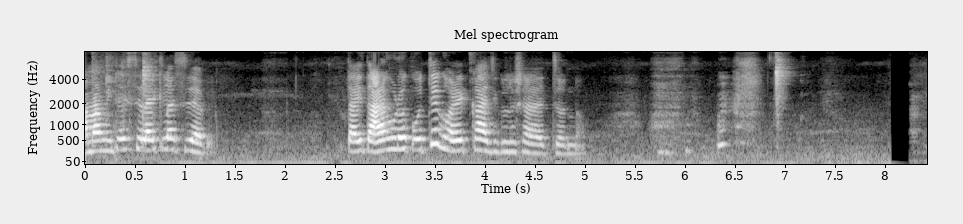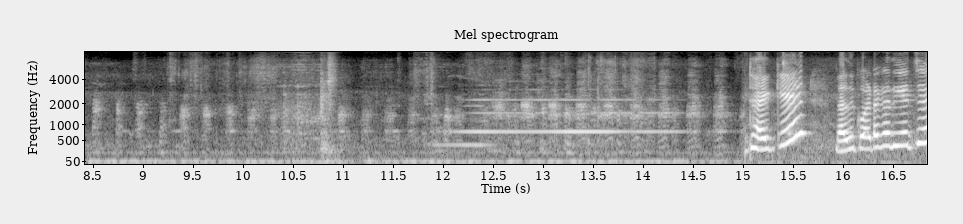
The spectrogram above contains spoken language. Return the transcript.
আমার মিঠাই সেলাই ক্লাসে যাবে। তাই তাড়াহুড়ো করছে ঘরের কাজগুলো সারার জন্য। মিঠাইকে দাদু ক টাকা দিয়েছে?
